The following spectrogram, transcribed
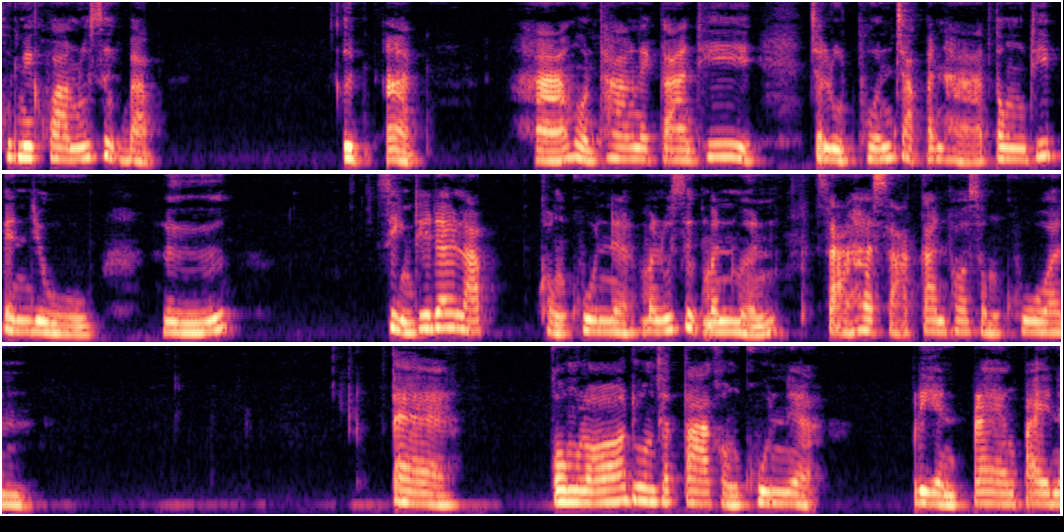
คุณมีความรู้สึกแบบ อึดอัด หาหนทางในการที่จะหลุดพ้นจากปัญหาตรงที่เป็นอยู่ หรือสิ่งที่ได้รับของคุณเนี่ยมันรู้สึกมันเหมือนสาหัสสากันพอสมควร แต่กงล้อดวงชะตาของคุณเนี่ยเปลี่ยนแปลงไปใน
